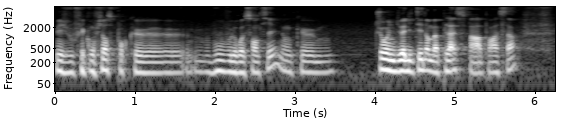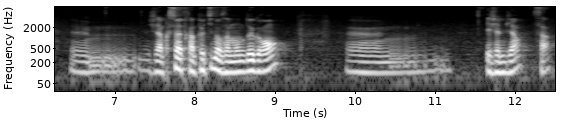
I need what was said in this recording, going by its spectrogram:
mais je vous fais confiance pour que vous, vous le ressentiez. Donc, toujours une dualité dans ma place par rapport à ça. j'ai l'impression d'être un petit dans un monde de grands, et j'aime bien ça.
